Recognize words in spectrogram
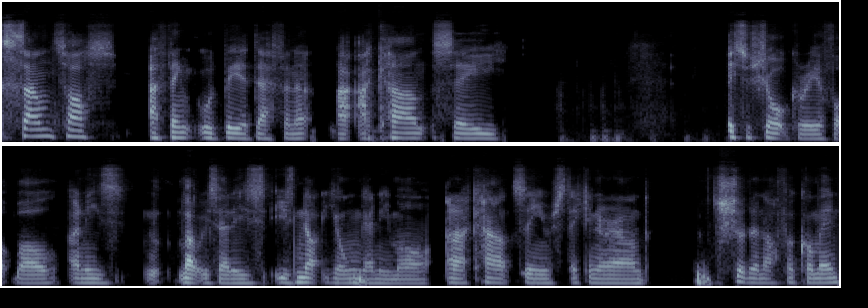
Santos, I think would be a definite. I, I can't see. It's a short career football, and he's like we said, he's he's not young anymore, and I can't see him sticking around. Should an offer come in,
